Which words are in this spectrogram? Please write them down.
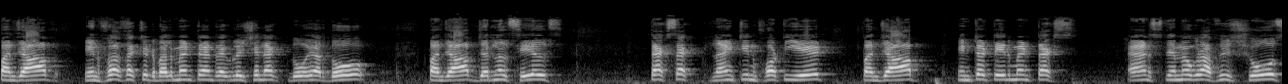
Punjab infrastructure development and regulation act 2002 Punjab general sales tax act 1948 Punjab entertainment tax and cinematography shows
